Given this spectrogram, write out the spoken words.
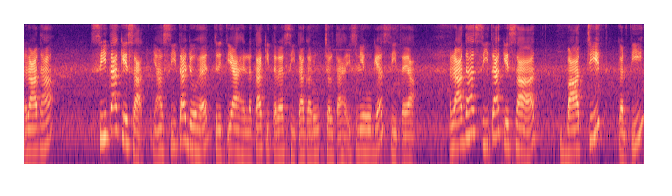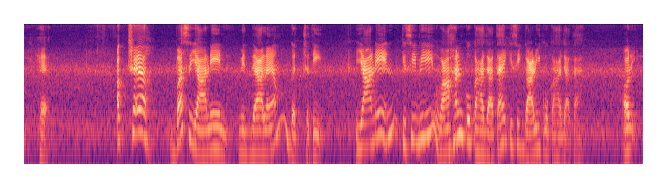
राधा सीता के साथ, यहाँ सीता जो है, तृतीया है, लता की तरह सीता का रूप चलता है, इसलिए हो गया सीतया। राधा सीता के साथ बातचीत करती है। अक्षय बस यानेन विद्यालय गच्छति। यानेन किसी भी वाहन को कहा जाता है, किसी गाड़ी को कहा जाता है। और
